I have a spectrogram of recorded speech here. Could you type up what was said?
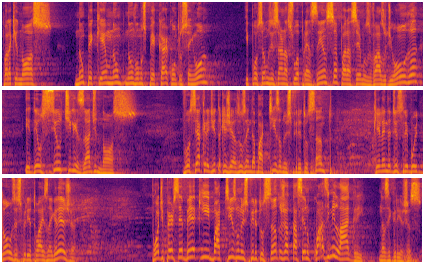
para que nós não pequemos, não, não vamos pecar contra o Senhor e possamos estar na Sua presença para sermos vaso de honra e Deus se utilizar de nós. Você acredita que Jesus ainda batiza no Espírito Santo? Que Ele ainda distribui dons espirituais na igreja? Pode perceber que batismo no Espírito Santo já está sendo quase milagre nas igrejas.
